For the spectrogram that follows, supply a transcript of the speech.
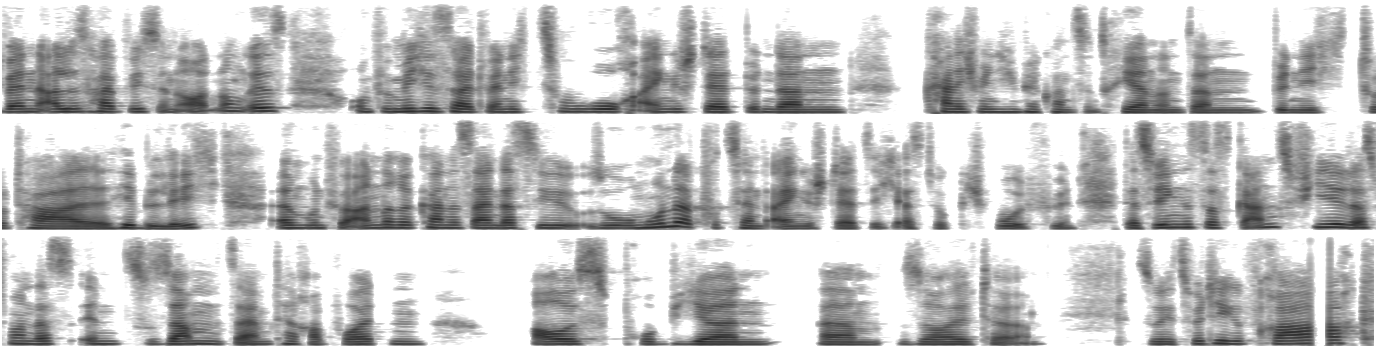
wenn alles halbwegs in Ordnung ist. Und für mich ist halt, wenn ich zu hoch eingestellt bin, dann kann ich mich nicht mehr konzentrieren und dann bin ich total hibbelig. Ähm, und für andere kann es sein, dass sie so um 100 Prozent eingestellt sich erst wirklich wohlfühlen. Deswegen ist das ganz viel, dass man das im zusammen mit seinem Therapeuten ausprobieren ähm, sollte. So, jetzt wird hier gefragt,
